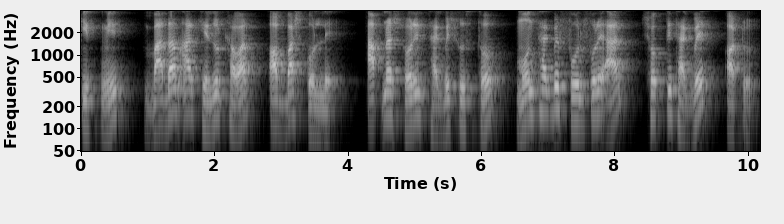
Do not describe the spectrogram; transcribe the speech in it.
কিশমিশ বাদাম আর খেজুর খাওয়ার অভ্যাস করলে আপনার শরীর থাকবে সুস্থ, মন থাকবে ফুরফুরে আর শক্তি থাকবে অটুট।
